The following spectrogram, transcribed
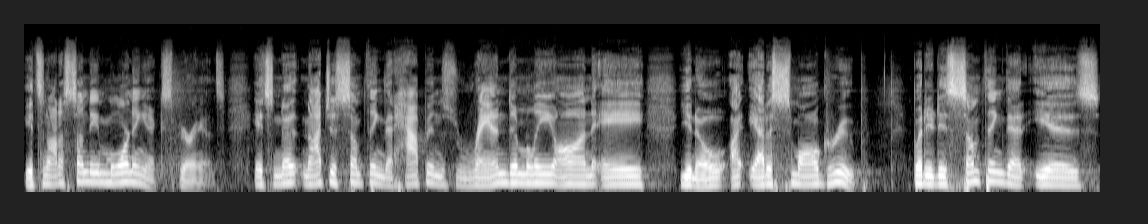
It's not a Sunday morning experience. It's not, not just something that happens randomly on a, you know, at a small group, but it is something that is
